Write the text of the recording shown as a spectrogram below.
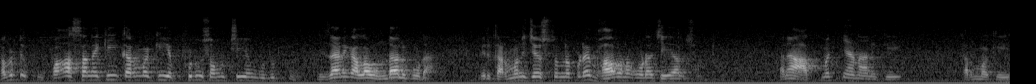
కాబట్టి ఉపాసనకి కర్మకి ఎప్పుడూ సముచ్చయం కుదురుతుంది. నిజానికి అలా ఉండాలి కూడా. మీరు కర్మని చేస్తున్నప్పుడే భావన కూడా చేయాల్సి ఉంటుంది. కానీ ఆత్మజ్ఞానానికి కర్మకి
